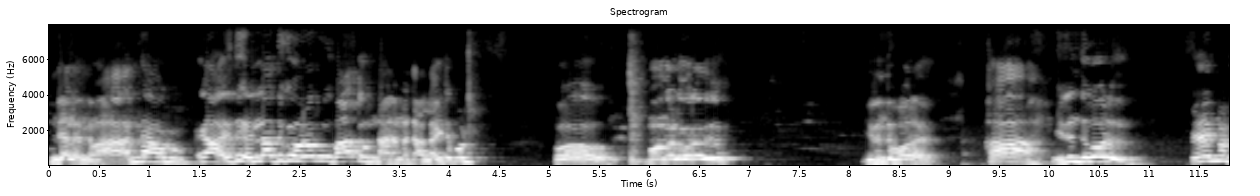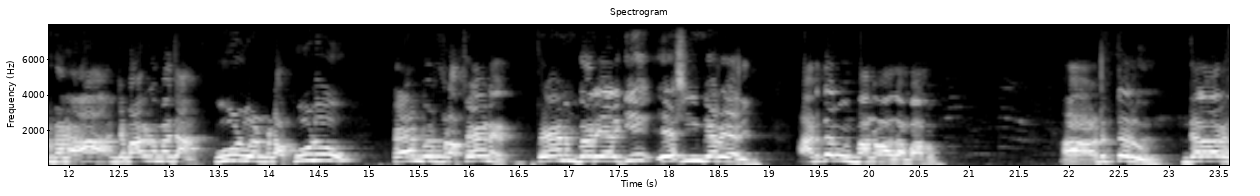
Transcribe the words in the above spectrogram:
இந்தியாவில் என்ன ஆ அந்த ஒரு ஆ இது எல்லாத்துக்கும் ஒரு ஒரு பாத்ரூம் தான் நம்ம தான் லைட்டை போடும் ஓ மோங்கல் போகிறது இருந்து போகிறது ஆ இருந்து போகிறது ஃபேன் தானே ஆ இங்கே பாருங்க மச்சான் கூழ் வேணுமாடா கூழு ஃபேன் வேணுமாடா ஃபேனு ஃபேனும் வேறையா இருக்கு ஏசியும் வேறையா இருக்கு அடுத்த ரூம் வாங்க தான் பார்ப்போம் ஆ அடுத்த ரூம் இந்த பாரு.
